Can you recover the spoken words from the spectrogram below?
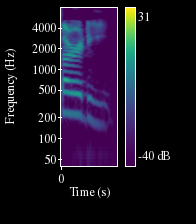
thirty.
